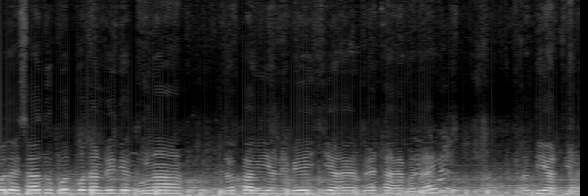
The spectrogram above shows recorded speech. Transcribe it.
બધા સાધુ પોતપોતાની રીતે ધૂણા ધખાવી અને બે ગયા હે, બેઠા હે બધા અત્યારથી જ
